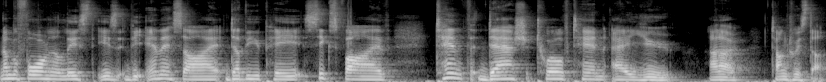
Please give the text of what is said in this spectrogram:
Number four on the list is the MSI WP65 10th-1210AU. I know, tongue twister.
